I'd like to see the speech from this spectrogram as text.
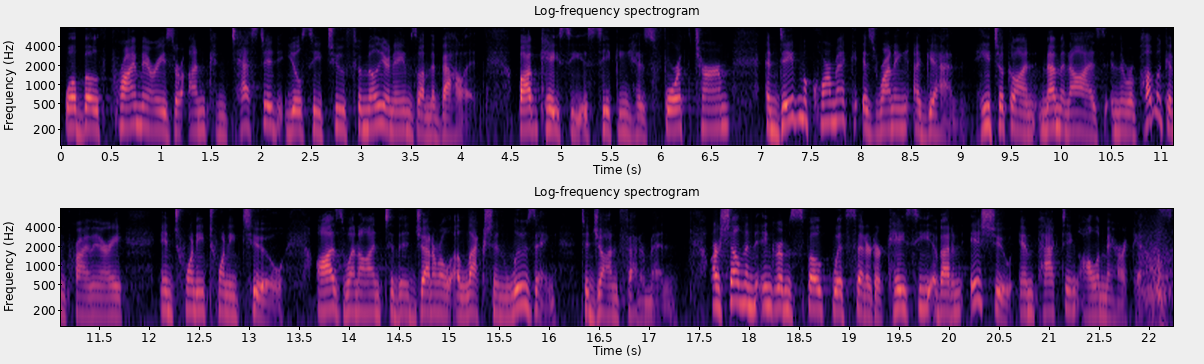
While both primaries are uncontested, you'll see two familiar names on the ballot. Bob Casey is seeking his fourth term, and Dave McCormick is running again. He took on Mehmet Oz in the Republican primary in 2022. Oz went on to the general election, losing to John Fetterman. Our Sheldon Ingram spoke with Senator Casey about an issue impacting all Americans.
